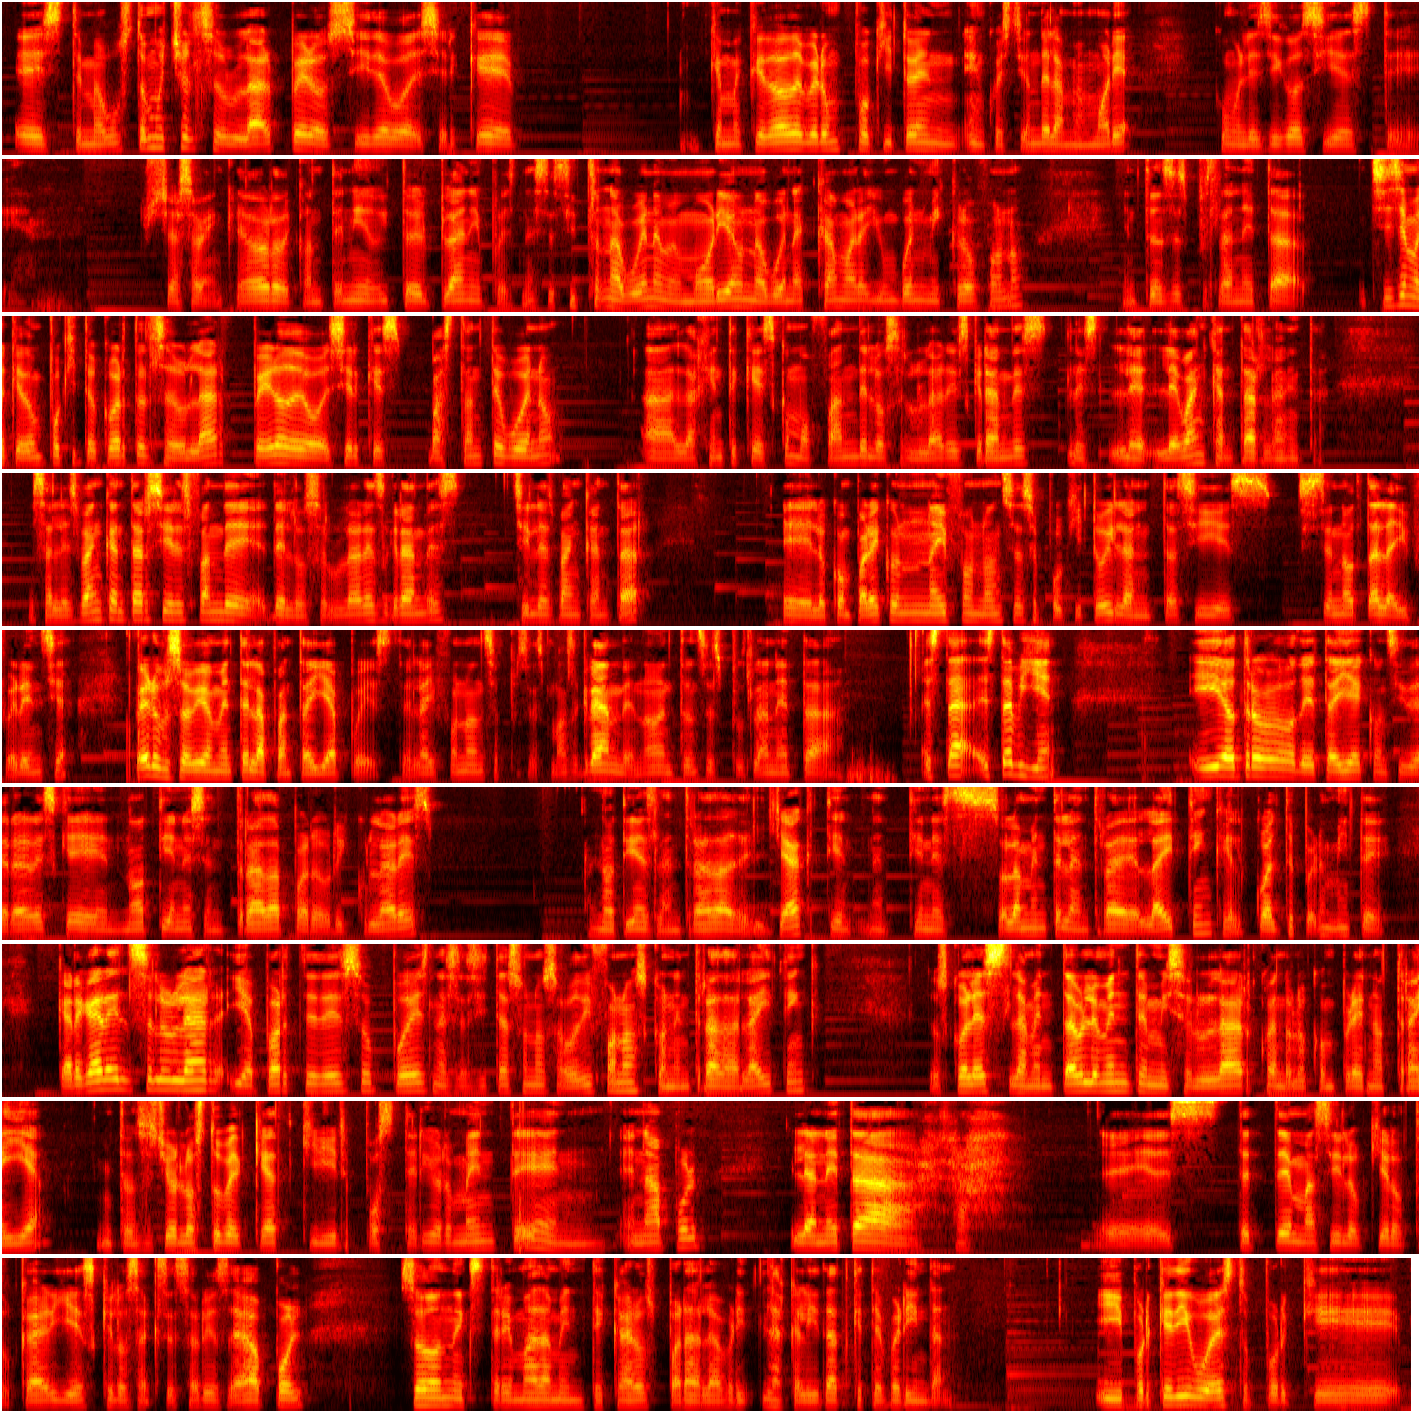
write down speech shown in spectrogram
Este, me gustó mucho el celular, pero sí debo decir que, que me quedó de ver un poquito en, en cuestión de la memoria. Como les digo, sí, este, pues, ya saben, creador de contenido y todo el plan y pues necesito una buena memoria, una buena cámara y un buen micrófono. Entonces pues la neta, sí se me quedó un poquito corto el celular, pero debo decir que es bastante bueno. A la gente que es como fan de los celulares grandes les, le, va a encantar la neta. O sea, les va a encantar si eres fan de, de los celulares grandes, sí les va a encantar. Eh, lo comparé con un iPhone 11 hace poquito y la neta sí es, se nota la diferencia. Pero pues obviamente la pantalla pues del iPhone 11 pues es más grande, ¿no? Entonces pues la neta está, está bien. Y otro detalle a considerar es que no tienes entrada para auriculares. No tienes la entrada del jack, tienes solamente la entrada de Lighting, el cual te permite cargar el celular y aparte de eso pues necesitas unos audífonos con entrada Lighting. los cuales lamentablemente mi celular cuando lo compré no traía. Entonces yo los tuve que adquirir posteriormente en, Apple. Y la neta, ah, este tema sí lo quiero tocar y es que los accesorios de Apple son extremadamente caros para la, la calidad que te brindan. ¿Y por qué digo esto? Porque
